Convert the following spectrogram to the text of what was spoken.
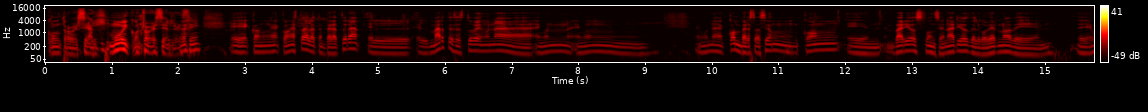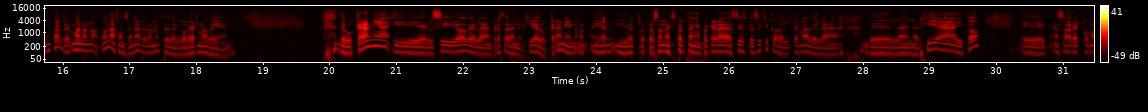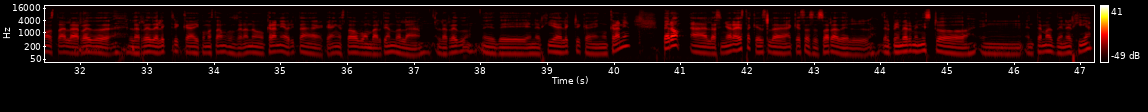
controversial, muy controversial, ¿verdad? Sí, eh, con, con, esto de la temperatura, el, el martes estuve en una, en un, en un en una conversación con eh, varios funcionarios del gobierno de, de, un par de, bueno, no, una funcionaria realmente del gobierno de, de Ucrania y el CEO de la empresa de energía de Ucrania y, otra persona experta en porque era así específico del tema de la, de la energía y todo. Eh, sobre cómo está la red la red eléctrica y cómo están funcionando en Ucrania ahorita que han estado bombardeando la, la red eh, de energía eléctrica en Ucrania pero a la señora esta que es la que es asesora del, del primer ministro en, en temas de energía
